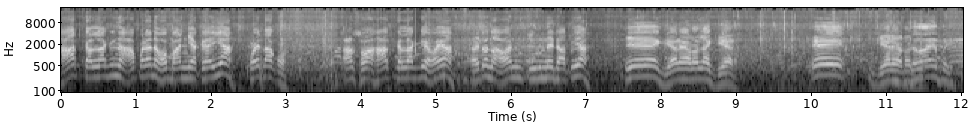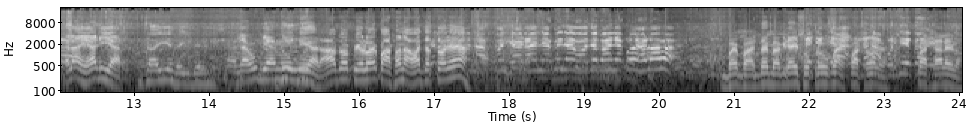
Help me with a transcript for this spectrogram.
સાત કલાકની પડે ને હવે બહાર નીકળ્યા અહીંયા કોઈ તાકો. આ સો સાત કલાકની હવે આ હવે તો નાવાનું પૂરું નહીં થતું યા. એ ઘેર હેડો લે, ઘેર. એ ઘેર હેડો. ભાઈ. એલા હેડ યાર. જઈએ જઈએ એટલે હું બે મિનિટની યાર. આ તો પેલો પાછો નાવા જતો રે. ભાઈ ભાઈ બગડ્યા છોકરો ઉપર પાછો પાછા લઈ લો.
